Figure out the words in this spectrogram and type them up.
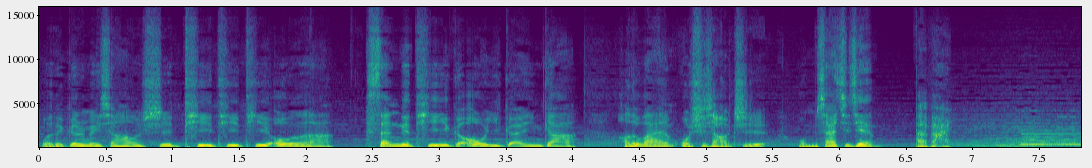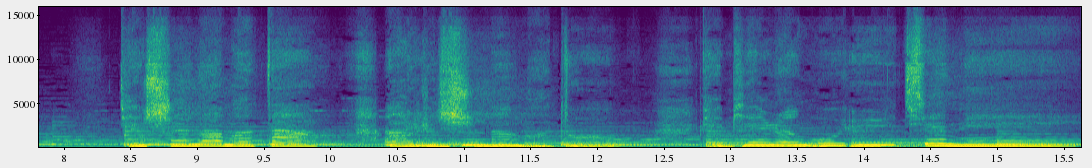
我的个人微信号是 t t t o n 啊，三个 t 一个 o 一个 n 一个。好的，晚安，我是小直，我们下期见，拜拜。天是那么大，啊，人是那么多，偏偏让我遇见你。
